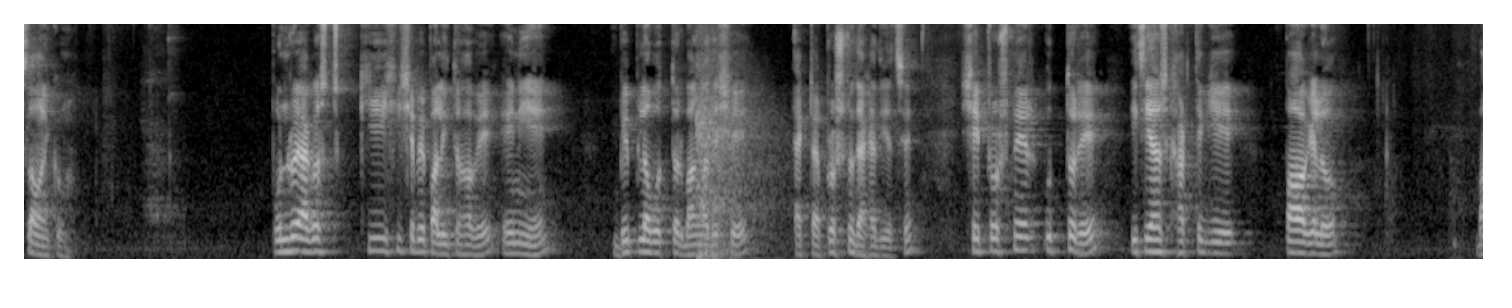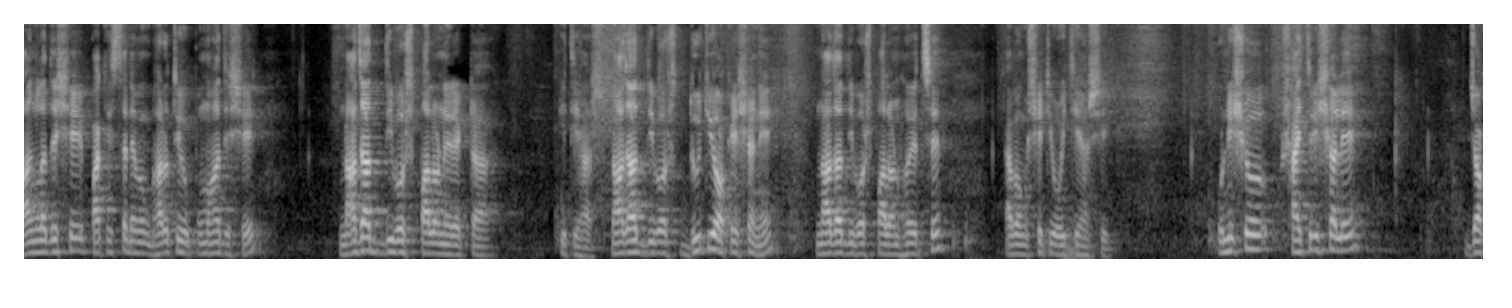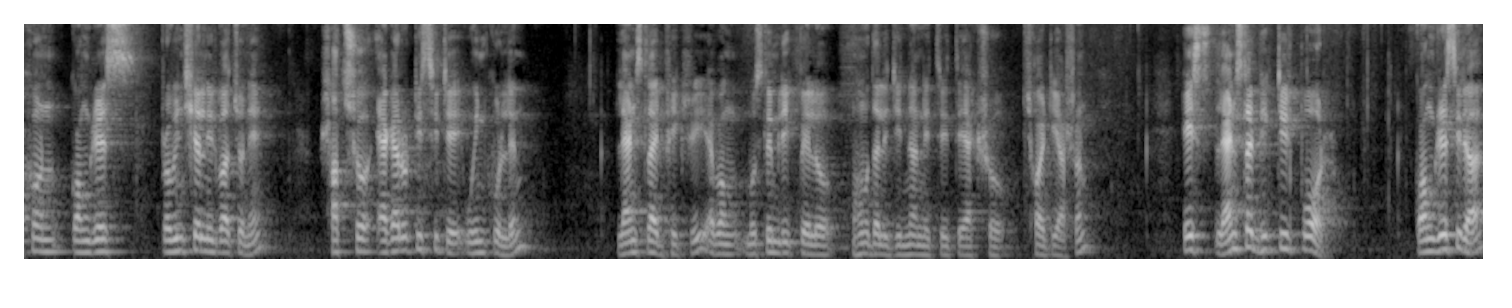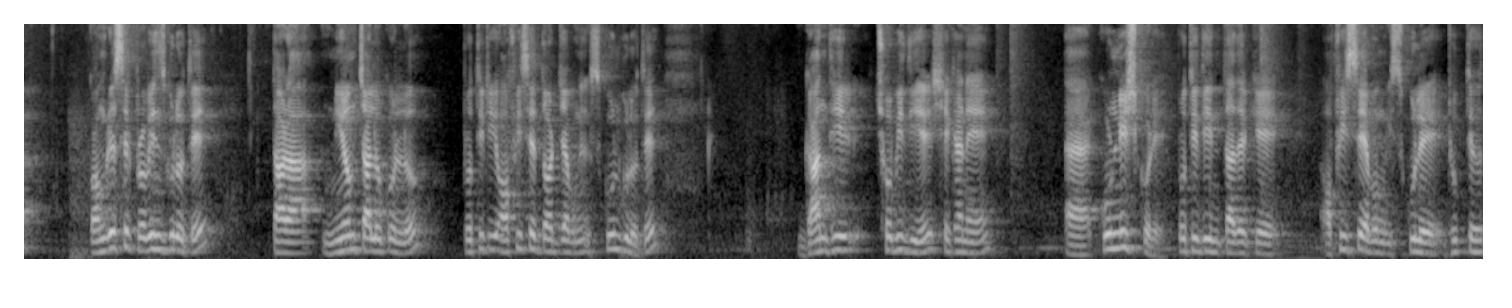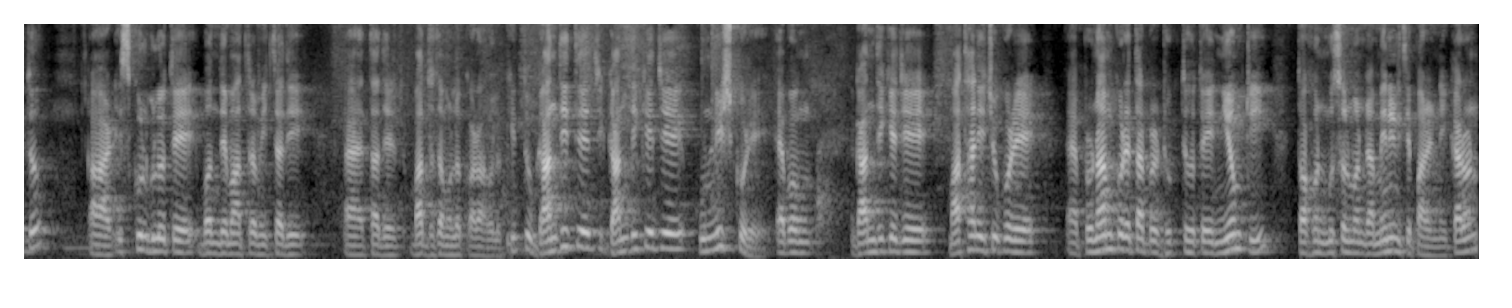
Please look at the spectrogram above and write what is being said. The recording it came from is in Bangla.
আসসালামু আলাইকুম। পনেরোই আগস্ট কী হিসেবে পালিত হবে এ নিয়ে বিপ্লবোত্তর বাংলাদেশে একটা প্রশ্ন দেখা দিয়েছে। সেই প্রশ্নের উত্তরে ইতিহাস ঘাটতে গিয়ে পাওয়া গেল, বাংলাদেশে, পাকিস্তান এবং ভারতীয় উপমহাদেশে নাজাদ দিবস পালনের একটা ইতিহাস। নাজাদ দিবস দুটি অকেশনে নাজাদ দিবস পালন হয়েছে এবং সেটি ঐতিহাসিক। উনিশশো সালে যখন কংগ্রেস প্রভিন্সিয়াল নির্বাচনে সাতশো এগারোটি সিটে উইন করলেন, ল্যান্ডস্লাইড ভিক্টরি এবং মুসলিম লীগ পেল মোহাম্মদ আলী জিন্নার নেতৃত্বে একশো ছয়টি আসন। এই ল্যান্ডস্লাইড ভিক্টরির পর কংগ্রেসিরা কংগ্রেসের প্রভিন্সগুলোতে তারা নিয়ম চালু করল, প্রতিটি অফিসের দরজা এবং স্কুলগুলোতে গান্ধীর ছবি দিয়ে সেখানে কুর্নিশ করে প্রতিদিন তাদেরকে অফিসে এবং স্কুলে ঢুকতে হতো। আর স্কুলগুলোতে বন্দে মাতরম ইত্যাদি তাদের বাধ্যতামূলক করা হলো। কিন্তু গান্ধীতে গান্ধীকে যে কুর্নিশ করে এবং গান্ধীকে যে মাথা নিচু করে প্রণাম করে তারপরে ঢুকতে হতো এই নিয়মটি, তখন মুসলমানরা মেনে নিতে পারেননি। কারণ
